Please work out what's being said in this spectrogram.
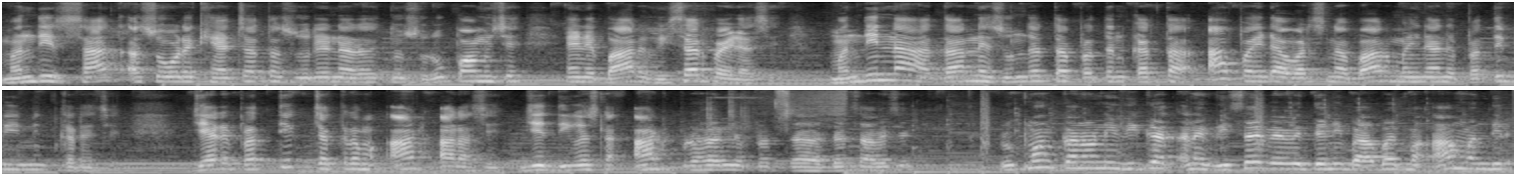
મંદિર સાત અસોડે ખેંચાતા સૂર્યના રથનું સ્વરૂપ પામ્યું છે. એને બાર વિસાર પડ્યા છે. મંદિરના આધારને સુંદરતા પ્રદાન કરતા આ પૈડા વર્ષના બાર મહિનાને પ્રતિબિંબિત કરે છે. જ્યારે પ્રત્યેક ચક્રમાં આઠ આરા છે, જે દિવસના આઠ પ્રહરને દર્શાવે છે. રૂપાંકનોની વિગત અને વિષય વૈવિધ્યની બાબતમાં આ મંદિર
